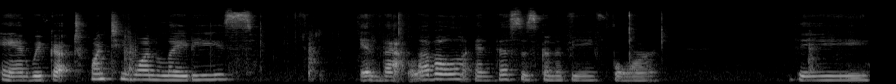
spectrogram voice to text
And we've got 21 ladies in that level. And this is going to be for the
